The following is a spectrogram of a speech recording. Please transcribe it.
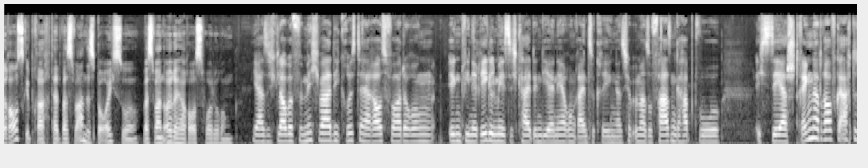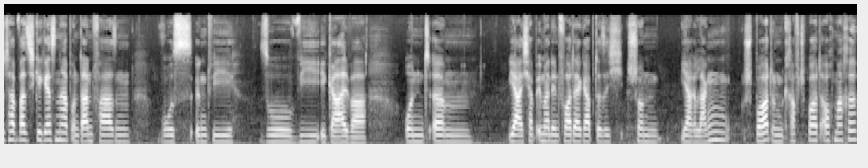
rausgebracht hat. Was waren das bei euch so? Was waren eure Herausforderungen? Ja, also ich glaube, für mich war die größte Herausforderung, irgendwie eine Regelmäßigkeit in die Ernährung reinzukriegen. Also ich habe immer so Phasen gehabt, wo ich sehr streng darauf geachtet habe, was ich gegessen habe und dann Phasen, wo es irgendwie so wie egal war. Und ähm, ja, ich habe immer den Vorteil gehabt, dass ich schon jahrelang Sport und Kraftsport auch mache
